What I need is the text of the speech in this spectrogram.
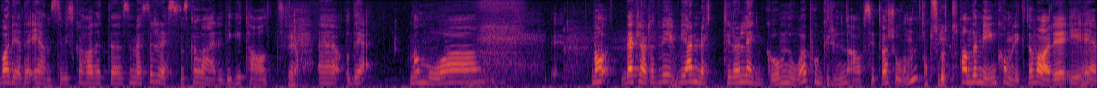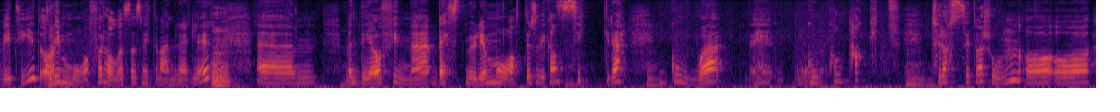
var det det eneste vi skal ha dette semesteret. Resten skal være digitalt. Ja. Uh, og det Man må Det er klart at vi, vi er nødt til å legge om noe pga. situasjonen. Absolutt. Pandemien kommer ikke til å vare i evig tid, og Nei. vi må forholde oss til smittevernregler. Mm. Um, men det å finne best mulige måter så vi kan sikre gode, eh, god kontakt tross situasjonen, og, og,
